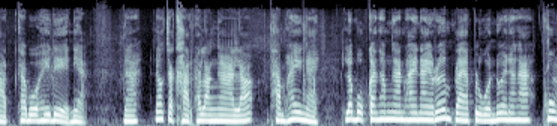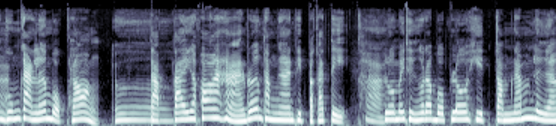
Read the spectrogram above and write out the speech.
าดคาร์โบไฮเดรตเนี่ยนะ นอกจากขาดพลังงานแล้วทำให้ไง ระบบการทำงานภายในเริ่มแปรปรวนด้วยนะคะ ภูมิคุ้มกันเริ่มบกพร่องเออตับไตกระเพาะอาหารเริ่มทำงานผิดปกติค่ะรวมไปถึงระบบโลหิตต่อมน้ำเหลือง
